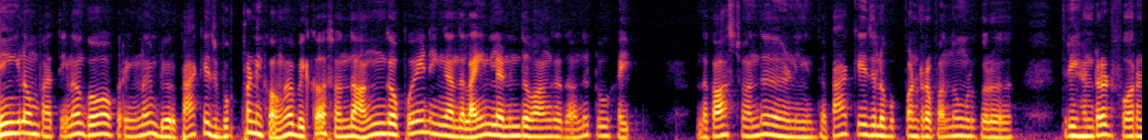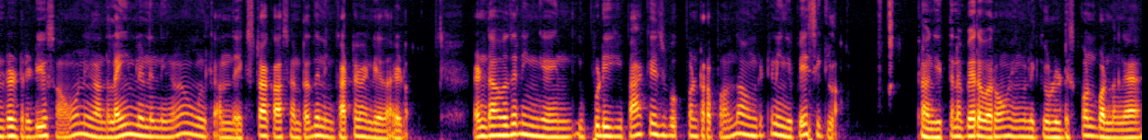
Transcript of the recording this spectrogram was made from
நீங்களும் பார்த்தீங்கன்னா கோவா போகிறீங்கன்னா இப்படி ஒரு பேக்கேஜ் புக் பண்ணிக்கோங்க. பிகாஸ் வந்து அங்கே போய் நீங்கள் அந்த லைனில் நின்று வாங்குறது வந்து டூ ஹை அந்த காஸ்ட் வந்து நீங்கள் இந்த பேக்கேஜில் புக் பண்ணுறப்ப வந்து உங்களுக்கு ஒரு three hundred four hundred reduce ஆகும். நீங்கள் அந்த லைனில் நின்றீங்கன்னா உங்களுக்கு அந்த எக்ஸ்ட்ரா காசுன்றது நீங்கள் கட்ட வேண்டியதாகிடும் ரெண்டாவது நீங்கள் இப்படி பேக்கேஜ் புக் பண்ணுறப்ப வந்து அவங்ககிட்ட நீங்கள் பேசிக்கலாம். நாங்கள் இத்தனை பேர் வரோம் எங்களுக்கு இவ்வளோ டிஸ்கவுண்ட் பண்ணுங்கள்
